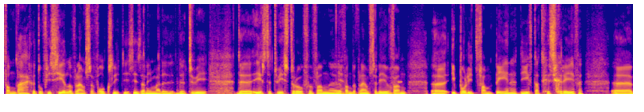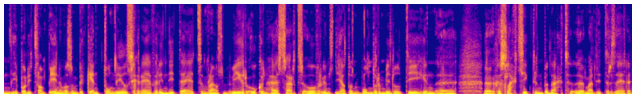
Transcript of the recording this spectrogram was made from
vandaag het officiële Vlaamse volkslied is, is alleen maar de, de, twee, de eerste twee strofen van, uh, ja. van de Vlaamse leeuw van Hippolyte van Penen, die heeft dat geschreven. Hippolyte van Penen was een bekend toneelschrijver in die tijd, een Vlaamse beweger, ook een huisarts overigens. Die had een wondermiddel tegen uh, geslachtsziekten bedacht, uh, maar dit terzijde.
